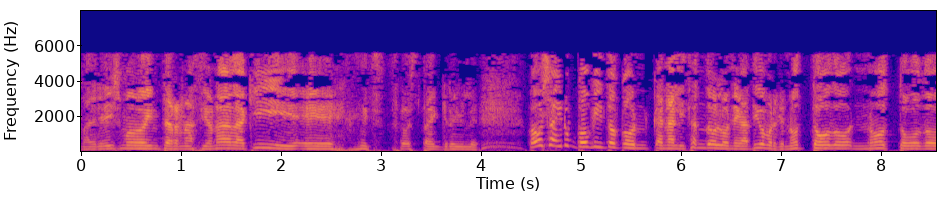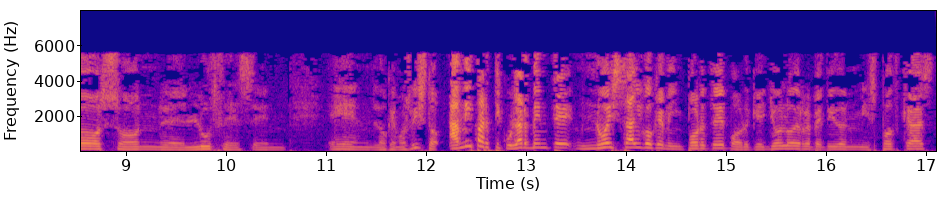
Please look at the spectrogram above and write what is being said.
Madridismo internacional aquí, eh, esto está increíble. Vamos a ir un poquito con canalizando lo negativo porque no todo, no todo son eh, luces en, en lo que hemos visto. A mí particularmente no es algo que me importe porque yo lo he repetido en mis podcasts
